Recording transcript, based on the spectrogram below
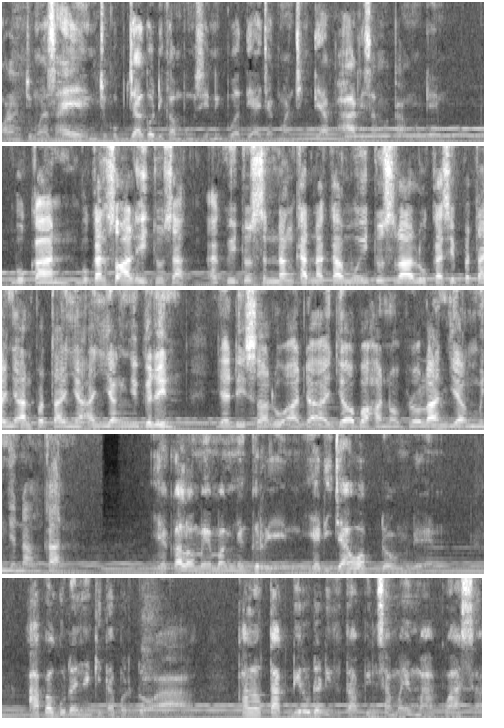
orang cuma saya yang cukup jago di kampung sini buat diajak mancing tiap hari sama kamu, Den. Bukan, bukan soal itu, Sak. Aku itu senang karena kamu itu selalu kasih pertanyaan-pertanyaan yang nyegerin. Jadi selalu ada aja bahan obrolan yang menyenangkan. Ya kalau memang nyegerin, ya dijawab dong, Den. Apa gunanya kita berdoa kalau takdir udah ditetapin sama yang maha kuasa?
